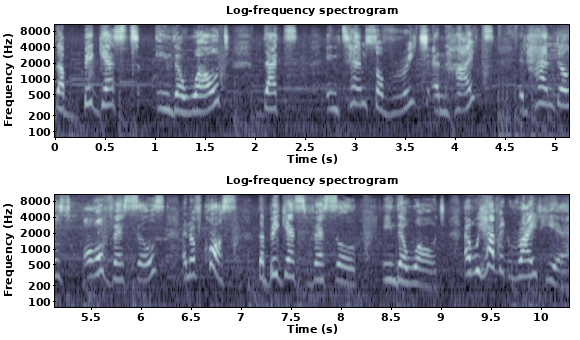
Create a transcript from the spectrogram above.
the biggest in the world that in terms of reach and height it handles all vessels and of course the biggest vessel in the world and we have it right here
